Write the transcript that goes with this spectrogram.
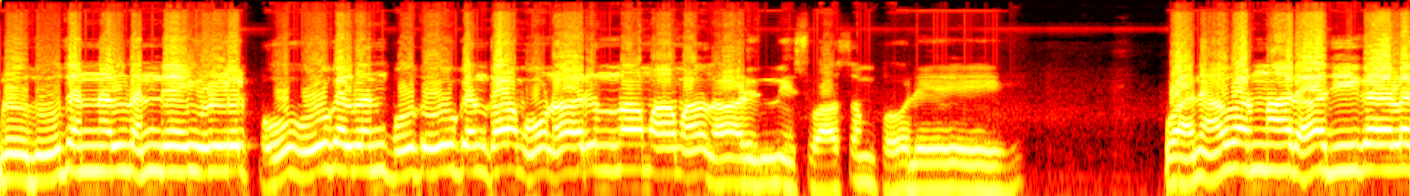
മൃദുതന്നൽ തന്റെ ഉള്ളിൽ പൂവുകൾ തൻ പുതുഗന്ധമൂണരുന്ന മാമനാടിൻ നിശ്വാസം പോലെ. വനവർണ രാജികളെ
